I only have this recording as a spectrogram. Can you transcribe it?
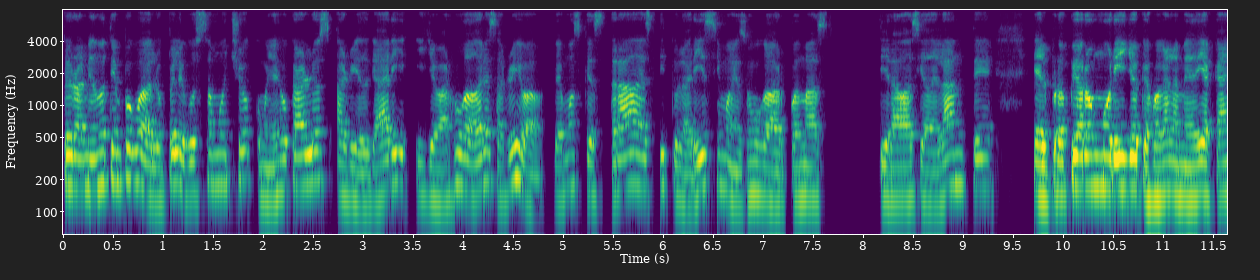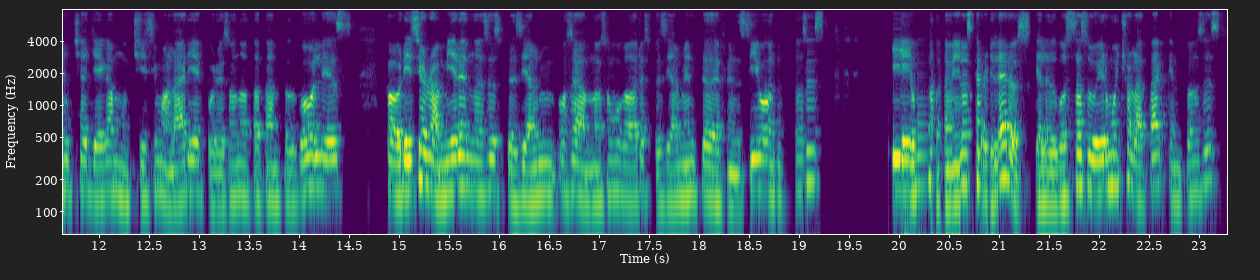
pero al mismo tiempo Guadalupe le gusta mucho, como ya dijo Carlos, arriesgar y, llevar jugadores arriba. Vemos que Estrada es titularísimo, es un jugador pues más tirado hacia adelante. El propio Aaron Murillo, que juega en la media cancha, llega muchísimo al área y por eso nota tantos goles. Fabricio Ramírez no es especial, o sea, no es un jugador especialmente defensivo. Entonces, y también los carrileros, que les gusta subir mucho al ataque. Entonces,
